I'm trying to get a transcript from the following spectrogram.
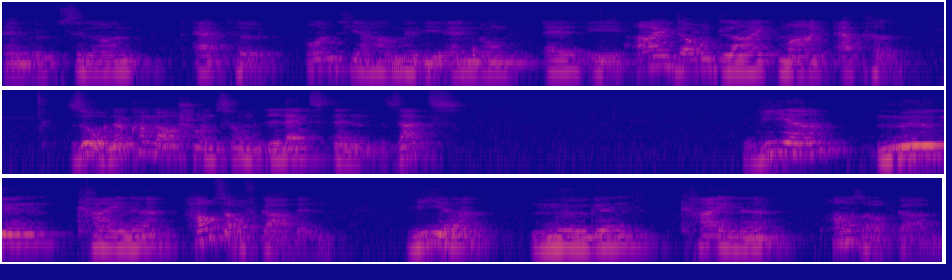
MY, Apple. Und hier haben wir die Endung LE. I don't like my apple. So, und dann kommen wir auch schon zum letzten Satz. Wir mögen keine Hausaufgaben. Wir mögen keine Hausaufgaben.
